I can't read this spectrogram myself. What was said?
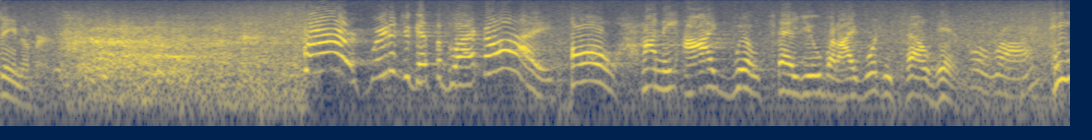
seen of her. Bert, where did you get the black eye? Oh, honey, I will tell you, but I wouldn't tell him. All right. He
